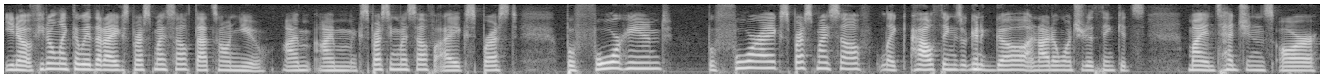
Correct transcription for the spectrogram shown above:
You know, if you don't like the way that I express myself, that's on you. I'm I'm expressing myself. I expressed beforehand before I express myself like how things are going to go and I don't want you to think it's my intentions are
